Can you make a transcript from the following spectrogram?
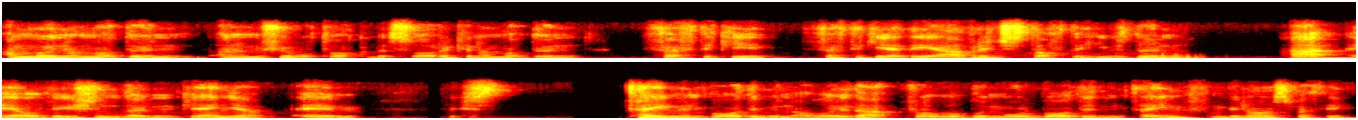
I'm I'm not doing, and I'm sure we'll talk about Sorokin. I'm not doing 50k 50k a day average stuff that he was doing at elevation down in Kenya, um, because time and body wouldn't allow that. Probably more body than time, if I'm being honest with you.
